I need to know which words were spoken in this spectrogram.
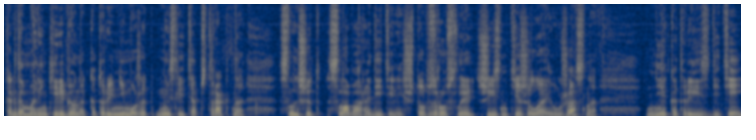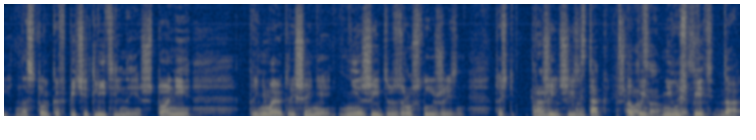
когда маленький ребенок, который не может мыслить абстрактно, слышит слова родителей, что взрослая жизнь тяжела и ужасна, некоторые из детей настолько впечатлительные, что они принимают решение не жить взрослую жизнь. То есть прожить жизнь так, чтобы не успеть да,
